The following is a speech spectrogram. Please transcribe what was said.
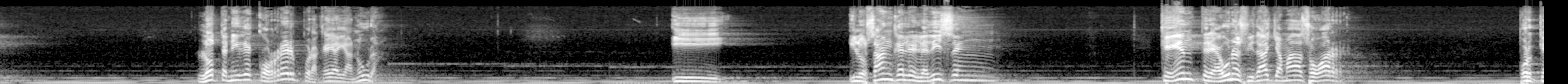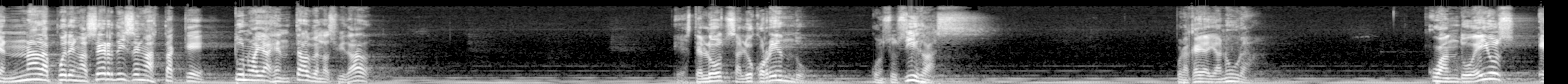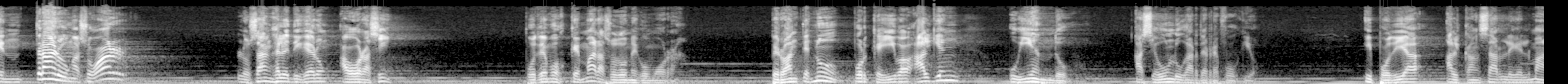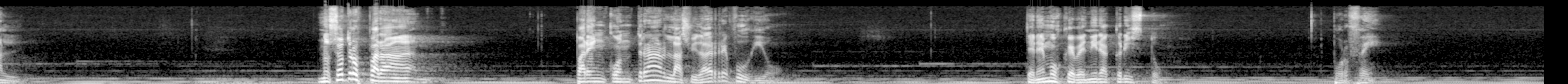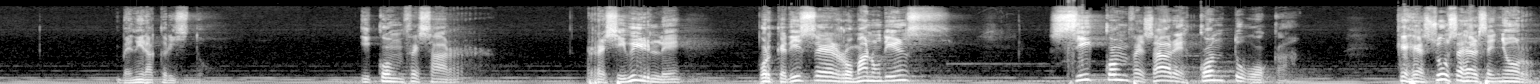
Lot tenía que correr por aquella llanura. Y, y los ángeles le dicen que entre a una ciudad llamada Zoar, porque nada pueden hacer, dicen, hasta que tú no hayas entrado en la ciudad. Este Lot salió corriendo con sus hijas por aquella llanura. Cuando ellos entraron a Zoar, los ángeles dijeron, ahora sí, podemos quemar a Sodoma y Gomorra. Pero antes no, porque iba alguien huyendo hacia un lugar de refugio y podía alcanzarle el mal. Nosotros para para encontrar la ciudad de refugio tenemos que venir a Cristo por fe. Venir a Cristo y confesar, recibirle, porque dice Romano 10, si confesares con tu boca que Jesús es el Señor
